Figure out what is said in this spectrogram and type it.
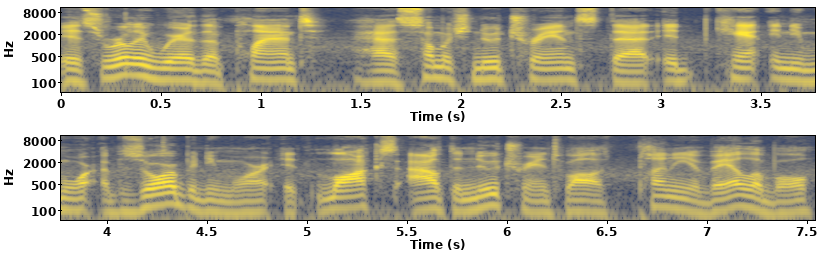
it's really where the plant has so much nutrients that it can't anymore absorb anymore. It locks out the nutrients while it's plenty available.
